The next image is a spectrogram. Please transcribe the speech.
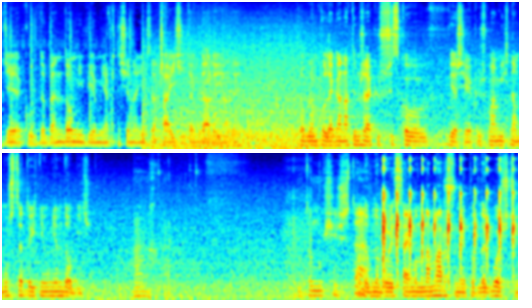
gdzie kurde będą i wiem jak się na nich zaczaić i tak dalej, ale problem polega na tym, że jak już wszystko, wiesz, jak już mam ich na muszce, to ich nie umiem dobić. Ach. No to musisz tak. Podobno byłeś Simon na Marszu Niepodległości.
